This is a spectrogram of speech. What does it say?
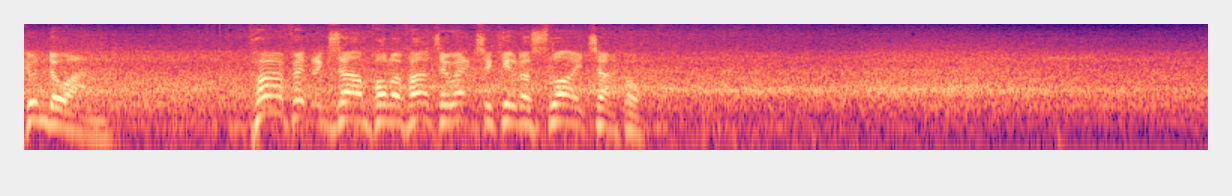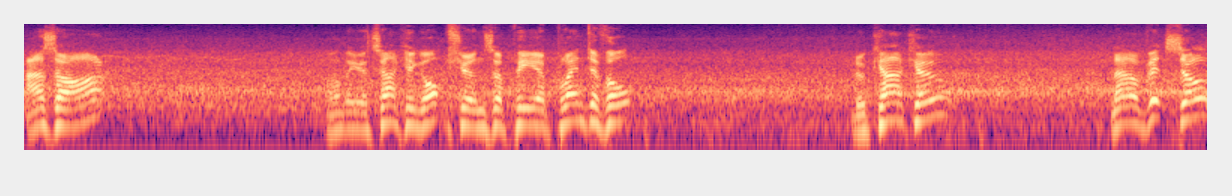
Gundogan. Perfect example of how to execute a slide tackle. Azar. Well, the attacking options appear plentiful. Lukaku. Now Witsel.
